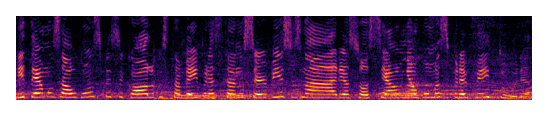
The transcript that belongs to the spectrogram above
e temos alguns psicólogos também prestando serviços na área social em algumas prefeituras.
